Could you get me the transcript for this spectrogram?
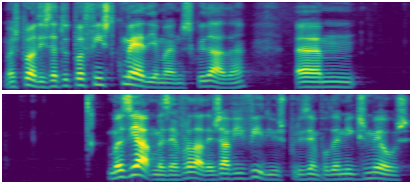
Mas pronto, isto é tudo para fins de comédia, manos, cuidado? Um, mas, yeah, mas é verdade, eu já vi vídeos, por exemplo, de amigos meus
